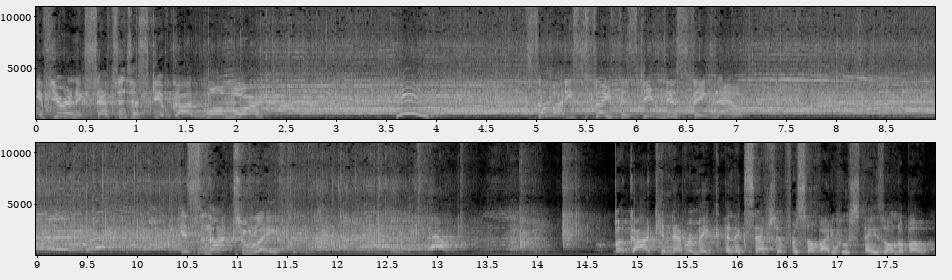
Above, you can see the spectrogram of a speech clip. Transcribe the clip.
If you're an exception, just give God one more. Woo. Somebody's faith is getting this thing now. It's not too late. But God can never make an exception for somebody who stays on the boat.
